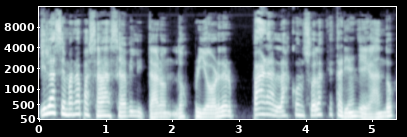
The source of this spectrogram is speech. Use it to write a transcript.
y la semana pasada se habilitaron los pre-orders para las consolas que estarían llegando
